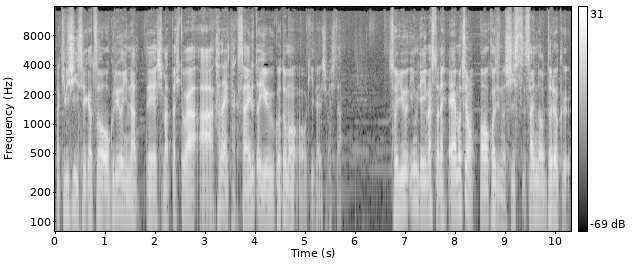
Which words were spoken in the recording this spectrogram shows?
まあ、厳しい生活を送るようになってしまった人があかなりたくさんいるということも聞いたりしました。そういう意味で言いますとね、えー、もちろん個人の資質才能努力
